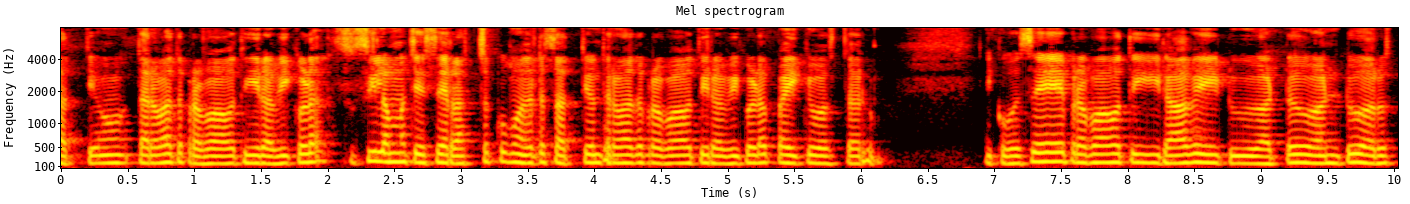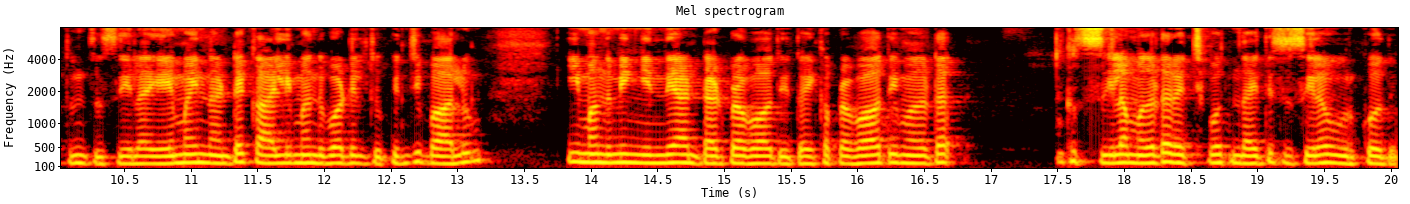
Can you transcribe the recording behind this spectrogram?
సత్యం తర్వాత ప్రభావతి రవి కూడా సుశీలమ్మ చేసే రచ్చకు మొదట సత్యం తర్వాత ప్రభావతి రవి కూడా పైకి వస్తారు. ఇక వసే ప్రభావతి రావే ఇటు అటు అంటూ అరుస్తుంది సుశీల. ఏమైందంటే ఖాళీ మందు బాటిల్ చూపించి బాలు ఈ మందు మింగింది అంటాడు ప్రభావతితో. ఇక ప్రభావతి మొదట సుశీల మొదట రెచ్చిపోతుంది. అయితే సుశీల ఊరుకోదు.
